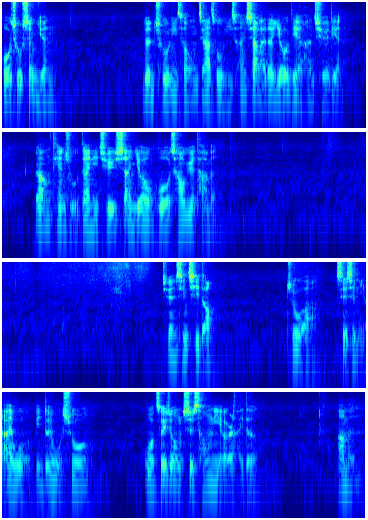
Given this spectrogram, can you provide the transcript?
活出圣言。认出你从家族遗传下来的优点和缺点，让天主带你去善诱或超越他们。全心祈祷，主啊，谢谢你爱我，并对我说，我最终是从你而来的。阿门。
